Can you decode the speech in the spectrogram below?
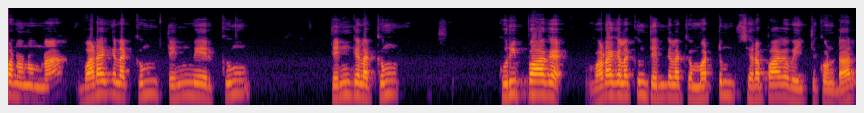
பண்ணணும்னா வடகிழக்கும் தென்மேற்கும் தென்கிழக்கும் குறிப்பாக வடகிழக்கும் தென்கிழக்கும் மட்டும் சிறப்பாக வைத்து கொண்டால்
